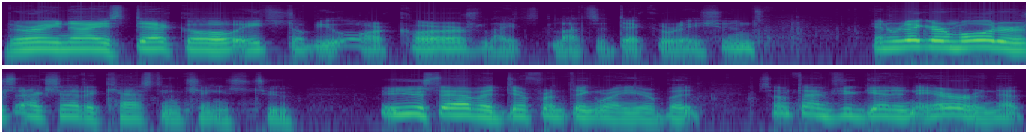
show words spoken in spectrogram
Very nice deco, HWR cars, lots, lots of decorations. And Rigor Motors actually had a casting change too. It used to have a different thing right here, but sometimes you get an error and that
